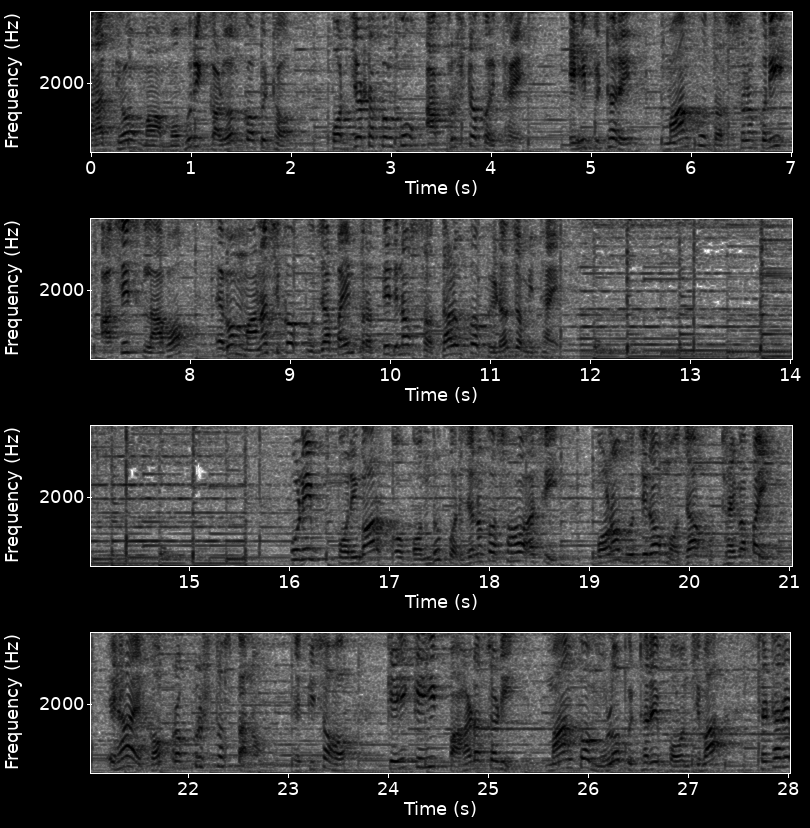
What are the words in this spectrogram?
ଆରାଧ୍ୟ ମା ମହୁରୀ କାଳୁଆଙ୍କ ପୀଠ ପର୍ଯ୍ୟଟକଙ୍କୁ ଆକୃଷ୍ଟ କରିଥାଏ। ଏହି ପୀଠରେ ମାଙ୍କୁ ଦର୍ଶନ କରି ଆଶିଷ ଲାଭ ଏବଂ ମାନସିକ ପୂଜା ପାଇଁ ପ୍ରତିଦିନ ଶ୍ରଦ୍ଧାଳୁଙ୍କ ଭିଡ଼ ଜମିଥାଏ। ପୁଣି ପରିବାର ଓ ବନ୍ଧୁ ପରିଜନଙ୍କ ସହ ଆସି ବଣଭୋଜିର ମଜା ଉଠାଇବା ପାଇଁ ଏହା ଏକ ପ୍ରକୃଷ୍ଟ ସ୍ଥାନ। ଏଥିସହ କେହି କେହି ପାହାଡ଼ ଚଢ଼ି ମାଙ୍କ ମୂଳ ପୀଠରେ ପହଞ୍ଚିବା ସେଠାରେ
